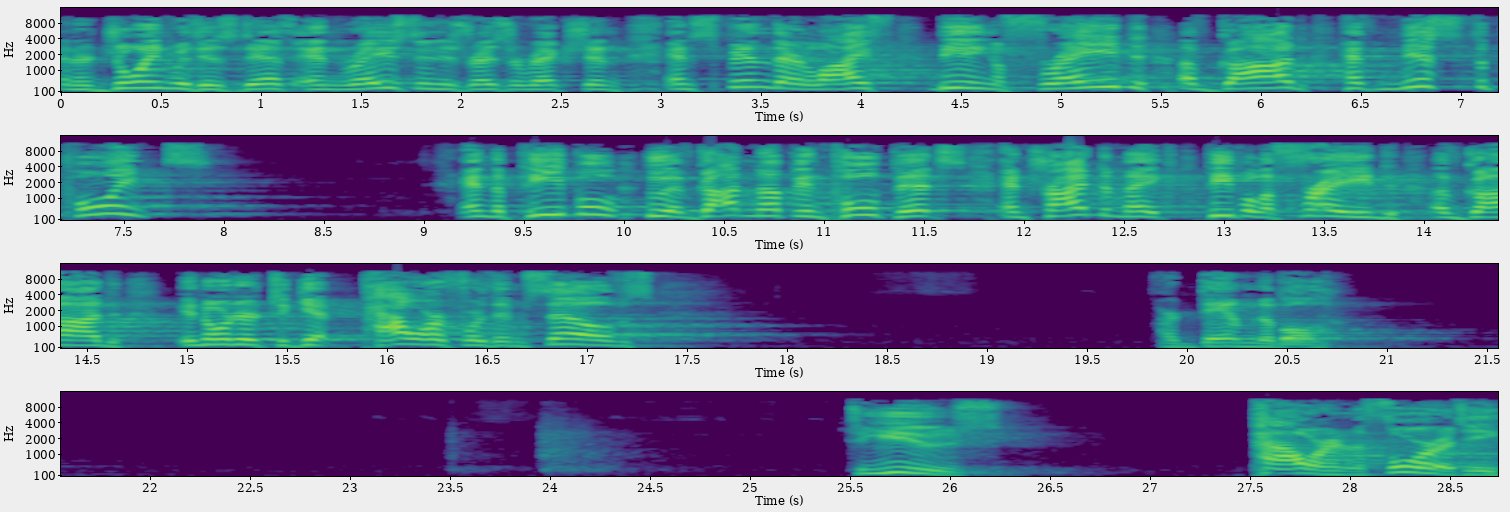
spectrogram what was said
and are joined with his death and raised in his resurrection and spend their life being afraid of God have missed the point. And the people who have gotten up in pulpits and tried to make people afraid of God in order to get power for themselves are damnable. to use power and authority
